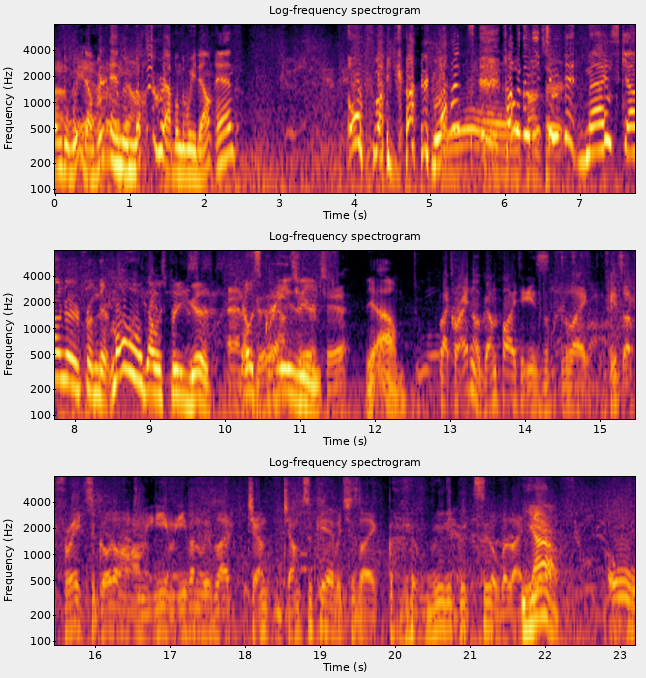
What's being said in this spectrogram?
on the way yeah, down, very, the and way down. another grab on the way down, and oh my god, what? Oh, How did he counter. take it? Nice counter from there. Oh, that was pretty good. And that was good crazy. Yeah. Like right now, Gunfight is like a bit afraid to go down on him, even with like jump jump to K, which is like a really good tool. But like Yeah. Oh,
